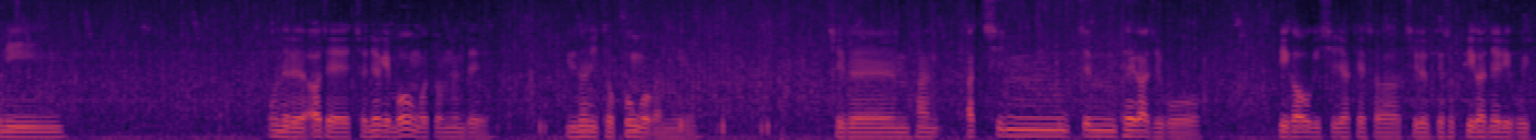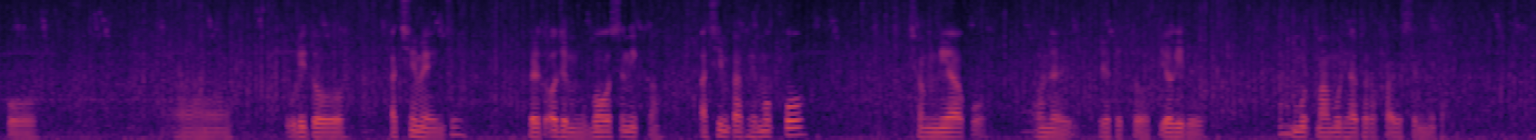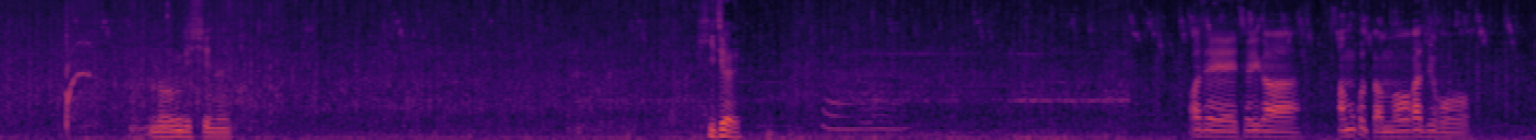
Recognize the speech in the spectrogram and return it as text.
모닝 오늘은 어제 저녁에 먹은 것도 없는데 유난히 더 부은 것 같네요. 지금 한 아침쯤 돼가지고 비가 오기 시작해서 지금 계속 비가 내리고 있고 어, 우리도 아침에 이제 그래도 어제 못 먹었으니까 아침밥 해 먹고 정리하고 오늘 이렇게 또 여기를 마무, 마무리 하도록 하겠습니다. 노릉디 씨는 기절. 어제 저희가 아무것도 안 먹어가지고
